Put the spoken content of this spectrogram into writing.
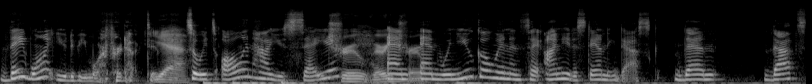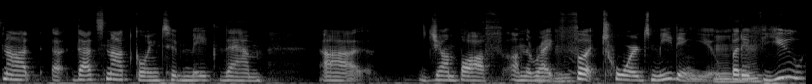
they want you to be more productive Yeah. so it's all in how you say it True, very and, true. And when you go in and say, "I need a standing desk," then that's not uh, that's not going to make them uh, jump off on the right Mm-hmm. foot towards meeting you. But if you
